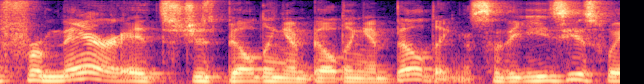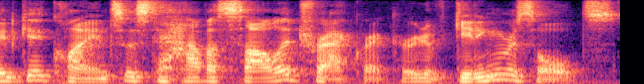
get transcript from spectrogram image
from there, it's just building and building and building. So the easiest way to get clients is to have a solid track record of getting results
